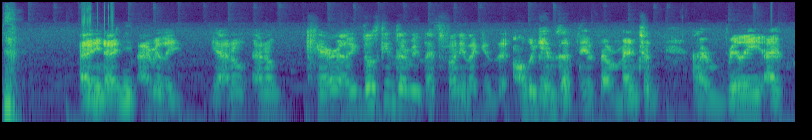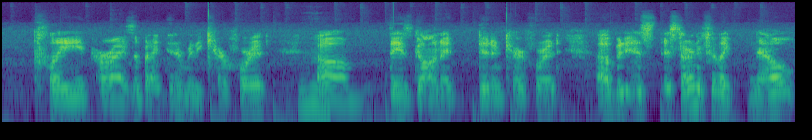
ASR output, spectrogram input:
I mean, I, I really, yeah, I don't, I don't care. I mean, those games are really, that's funny. Like all the games that they that were mentioned, I really, I played Horizon, but I didn't really care for it. Mhm. Um, Days Gone, I didn't care for it. Uh, but it's, it's starting to feel like now,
